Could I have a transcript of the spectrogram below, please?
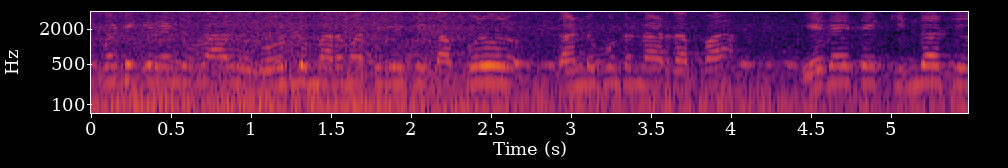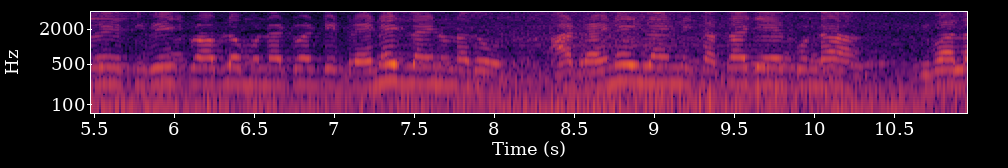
ఒకటికి రెండు సార్లు రోడ్లు మరమ్మతు చేసి డబ్బులు దండుకుంటున్నారు తప్ప ఏదైతే కింద సివేజ్ సివేజ్ ప్రాబ్లం ఉన్నటువంటి డ్రైనేజ్ లైన్ ఉన్నదో ఆ డ్రైనేజ్ లైన్ని చక్కా చేయకుండా ఇవాళ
